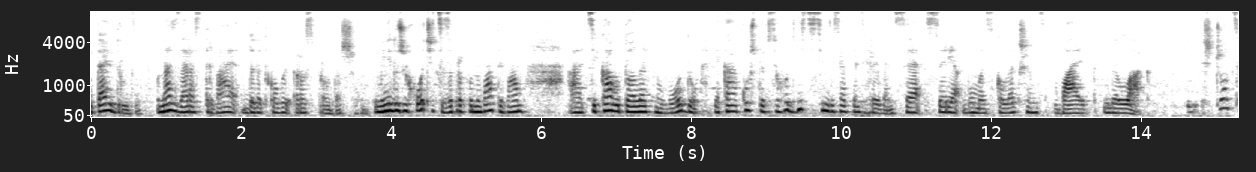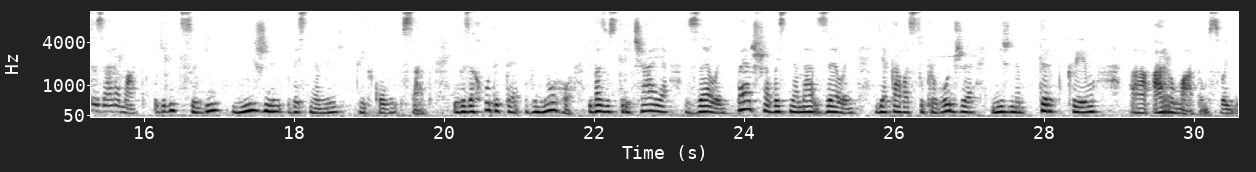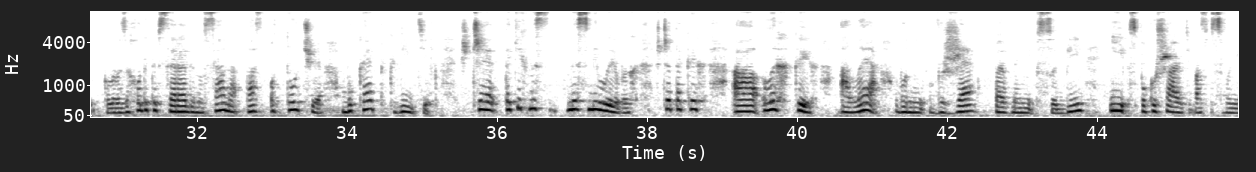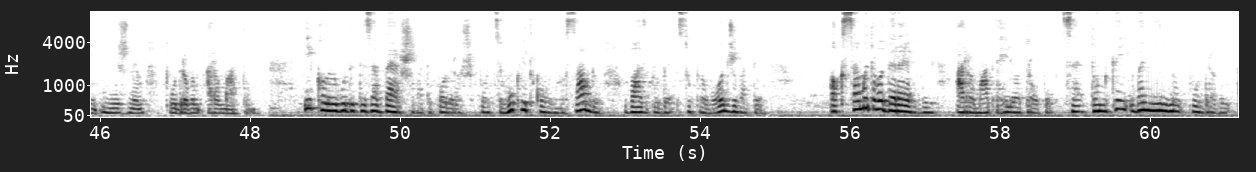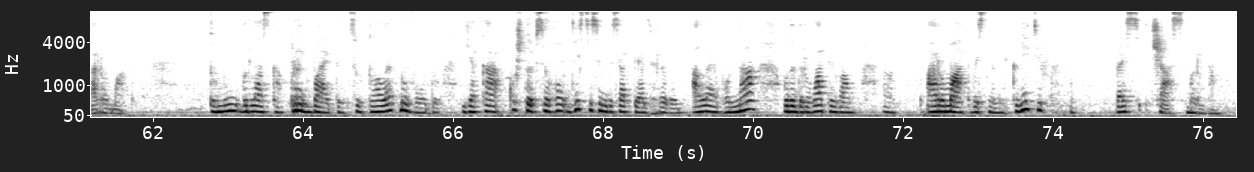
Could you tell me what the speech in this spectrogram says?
Вітаю, друзі! У нас зараз триває додатковий розпродаж. І мені дуже хочеться запропонувати вам цікаву туалетну воду, яка коштує всього 275 гривень. Це серія Women's Collections White Lilac. І що це за аромат? Уявіть собі ніжний весняний квітковий сад. І ви заходите в нього, і вас зустрічає зелень, перша весняна зелень, яка вас супроводжує ніжним терпким ароматом своїм. Коли ви заходите всередину сада, вас оточує букет квітів, ще таких несміливих, ще таких а, легких, але вони вже впевнені в собі і спокушають вас своїм ніжним пудровим ароматом. І коли ви будете завершувати подорож по цьому квітковому саду, вас буде супроводжувати оксамитово-деревній аромат геліотропу. Це тонкий ванільно-пудровий аромат. Тому, будь ласка, придбайте цю туалетну воду, яка коштує всього 275 гривень, але вона буде дарувати вам е, аромат весняних квітів весь час. Миру нам!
